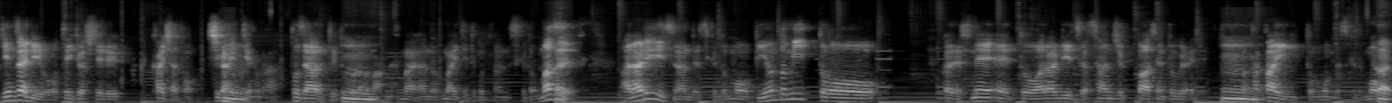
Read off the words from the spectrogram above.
原材料を提供している会社と違いっていうのが当然あるというところを、うん。まあ踏まあの踏まえているということなんですけど、まず、はい。粗利率なんですけども、 Beyond Meat がですね、えっと粗利率が30%ぐらいと、うんまあ高いと思うんですけども、はい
